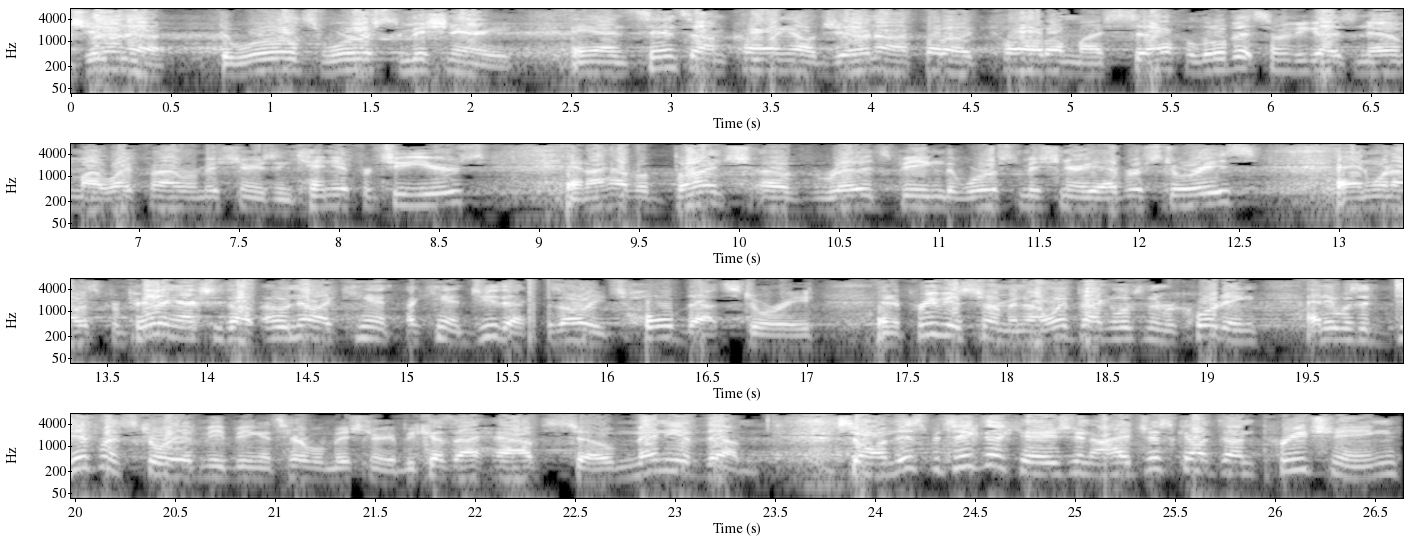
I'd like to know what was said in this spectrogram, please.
Jonah, the world's worst missionary. And since I'm calling out Jonah, I thought I'd call out on myself a little bit. Some of you guys know my wife and I were missionaries in Kenya for two years, and I have a bunch of Rhodes being the worst missionary ever stories. And when I was preparing, I actually thought, oh no, I can't, I can't do that because I already told that story in a previous sermon. And I went back and looked in the recording, and it was a different story of me being a terrible missionary because I have so many of them. So on this particular occasion, I had just got done preaching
